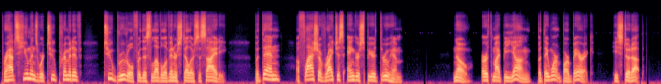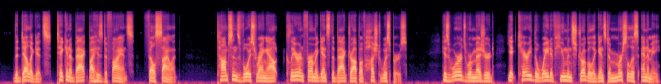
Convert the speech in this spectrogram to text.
Perhaps humans were too primitive, too brutal for this level of interstellar society. But then, a flash of righteous anger speared through him. No, Earth might be young, but they weren't barbaric. He stood up. The delegates, taken aback by his defiance, fell silent. Thompson's voice rang out, clear and firm against the backdrop of hushed whispers. His words were measured, yet carried the weight of human struggle against a merciless enemy.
